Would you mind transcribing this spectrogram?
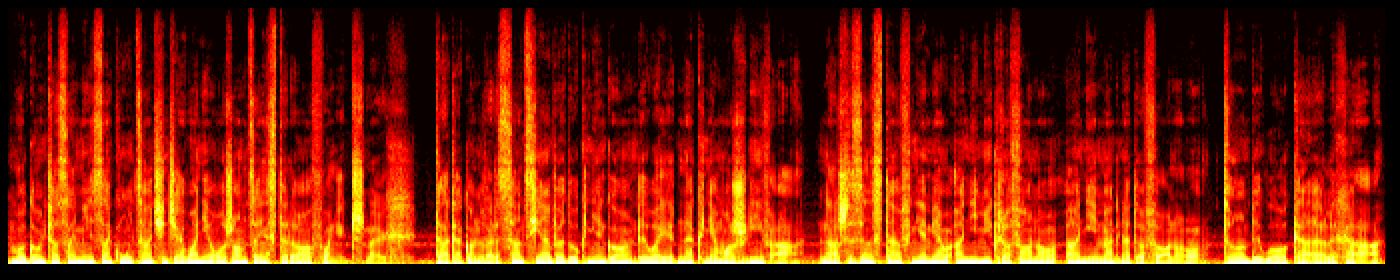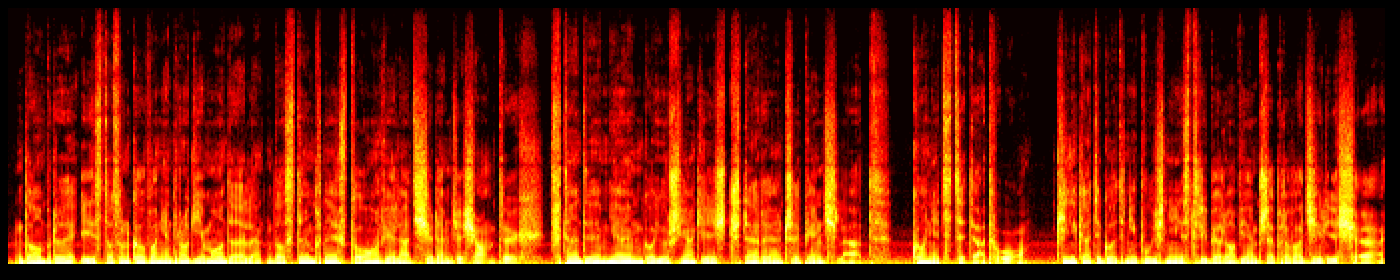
mogą czasami zakłócać działanie urządzeń stereofonicznych. Taka konwersacja według niego była jednak niemożliwa. Nasz zestaw nie miał ani mikrofonu, ani magnetofonu. To było KLH, dobry i stosunkowo niedrogi model, dostępny w połowie lat 70. Wtedy miałem go już jakieś 4 czy 5 lat. Koniec cytatu. Kilka tygodni później Striberowie przeprowadzili się.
